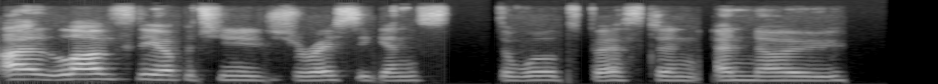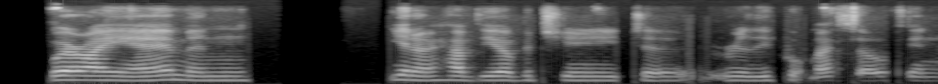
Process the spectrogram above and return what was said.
I love the opportunity to race against the world's best and and know where I am and you know have the opportunity to really put myself in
